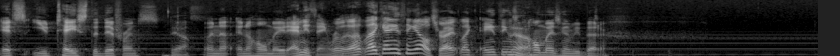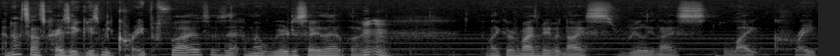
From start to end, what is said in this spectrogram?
it's you taste the difference Yeah. in a, in a homemade anything really like, anything else, right? Like anything Yeah. homemade is gonna be better. I know it sounds crazy. It gives me crepe vibes. Is that am I weird to say that? Like, Mm-mm. like it reminds me of a nice, really nice light crepe.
